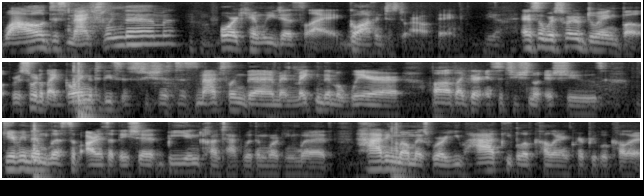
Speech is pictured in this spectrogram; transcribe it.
while dismantling them? Mm-hmm. Or can we just like go off and just do our own thing? Yeah. And so we're sort of doing both. We're sort of like going into these institutions, dismantling them and making them aware of like their institutional issues, giving them lists of artists that they should be in contact with and working with, having moments where you have people of color and queer people of color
